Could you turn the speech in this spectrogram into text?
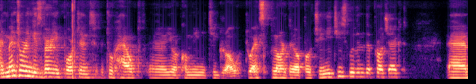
and mentoring is very important to help uh, your community grow, to explore the opportunities within the project. Uh,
